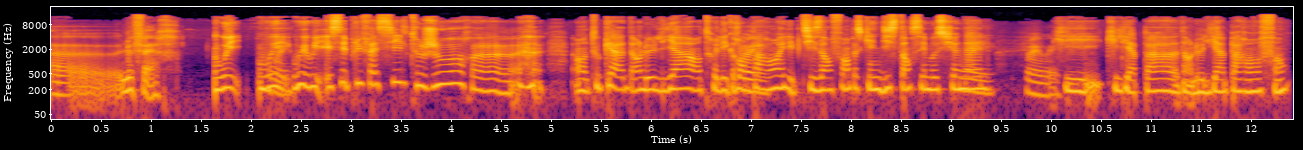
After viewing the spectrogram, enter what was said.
le faire. Oui, oui, oui, oui. Et c'est plus facile toujours, euh, en tout cas dans le lien entre les grands-parents et les petits-enfants, parce qu'il y a une distance émotionnelle Oui, oui, oui. qui- qu'il n'y a pas dans le lien parent-enfant.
